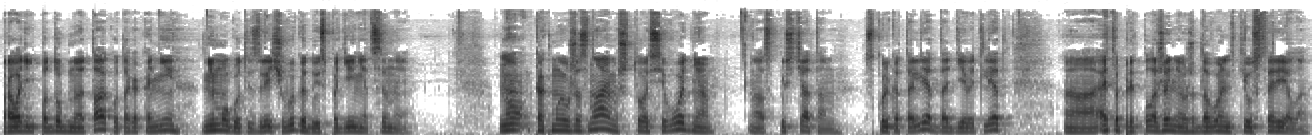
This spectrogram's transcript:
проводить подобную атаку, так как они не могут извлечь выгоду из падения цены. Но, как мы уже знаем, что сегодня, а, спустя там сколько-то лет, да, 9 лет, а, это предположение уже довольно-таки устарело.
